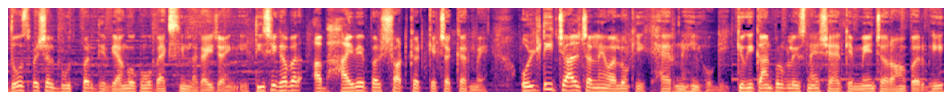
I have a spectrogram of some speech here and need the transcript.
दो स्पेशल बूथ पर दिव्यांगों को वैक्सीन लगाई जाएँगी। तीसरी खबर, अब हाईवे पर शॉर्टकट के चक्कर में उल्टी चाल चलने वालों की खैर नहीं होगी, क्योंकि कानपुर पुलिस ने शहर के मेन चौराहों पर भी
